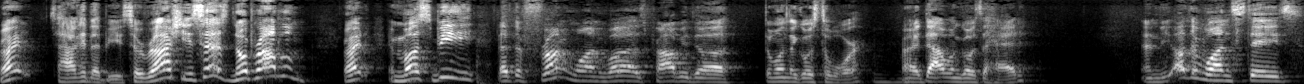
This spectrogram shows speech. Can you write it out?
Right? So how could that be? So Rashi says, no problem. Right? It must be that the front one was probably the, the one that goes to war. Right? That one goes ahead. And the other one stays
